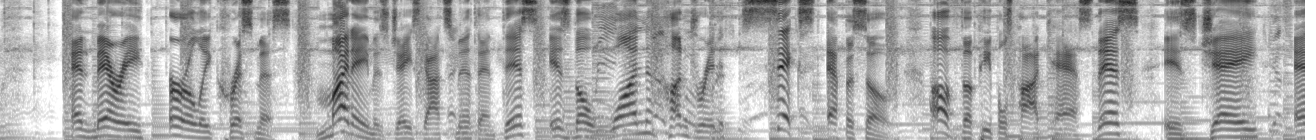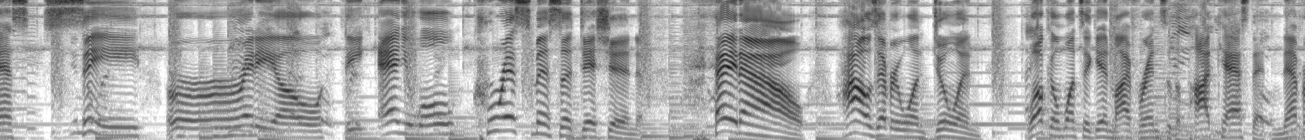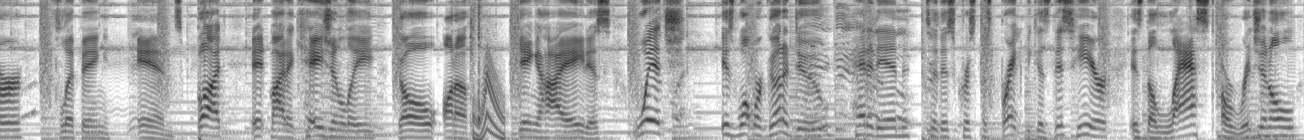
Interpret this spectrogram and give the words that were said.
And Merry Early Christmas. My name is Jay Scott Smith, and this is the 106th episode of the People's Podcast. This is JSC Radio, the annual Christmas edition. Hey now, how's everyone doing? Welcome once again, my friends, to the podcast that never flipping ends, but it might occasionally go on a fucking hiatus, which is what we're gonna do headed in to this Christmas break because this here is the last original,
